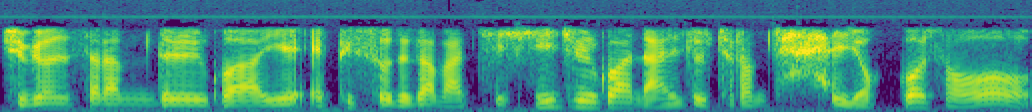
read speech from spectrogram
주변 사람들과의 에피소드가 마치 시줄과 날줄처럼 잘 엮어서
